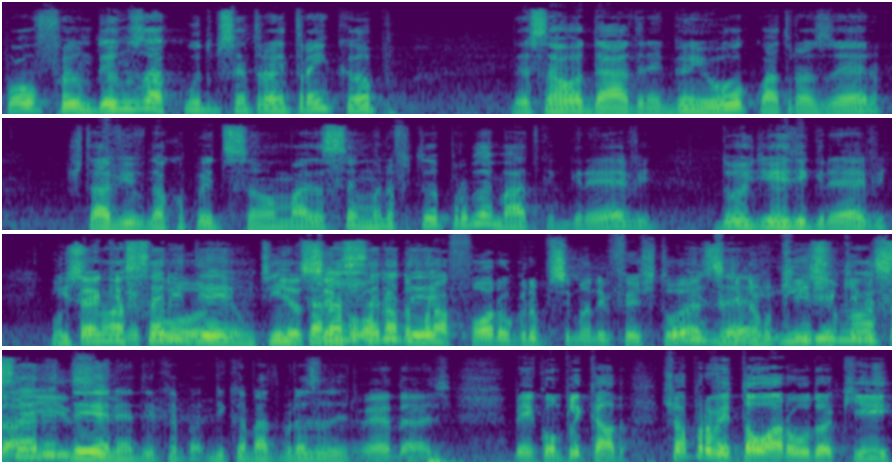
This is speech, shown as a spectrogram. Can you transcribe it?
qual foi um Deus nos acuda para o Central entrar em campo nessa rodada, né? Ganhou 4 a 0 está vivo na competição, mas a semana foi toda problemática. Greve, dois dias de greve. O isso numa técnico Série D. Um time ia está ser na Série colocado D. para fora, o grupo se manifestou Pois antes é, que não queria que ele saísse. Série D, né? De, de Campeonato Brasileiro. Verdade. Bem complicado. Deixa eu aproveitar o Haroldo aqui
